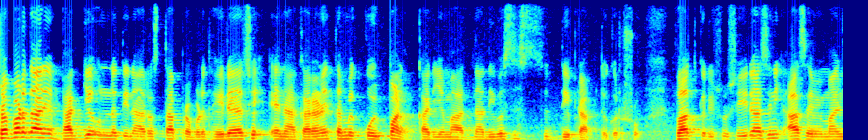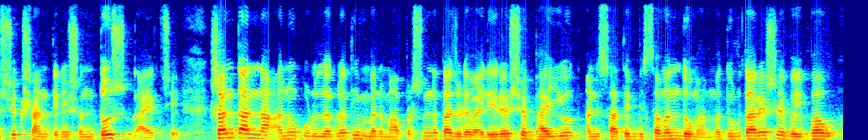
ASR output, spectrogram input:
સફળતા અને ભાગ્ય ઉન્નતિના રસ્તા પ્રબળ થઈ રહ્યા છે. એના કારણે તમે કોઈ પણ કાર્યમાં આજના દિવસે સિદ્ધિ પ્રાપ્ત કરશો. વાત કરીશું સિંહ રાશિની આ સમય માનસિક શાંતિ અને સંતોષદાયક છે. સંતાનના અનુકૂળ લગ્નથી મનમાં પ્રસન્નતા જળવાયેલી રહેશે. ભાઈઓ અને સાથે સંબંધોમાં મધુરતા રહેશે. વૈભવ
